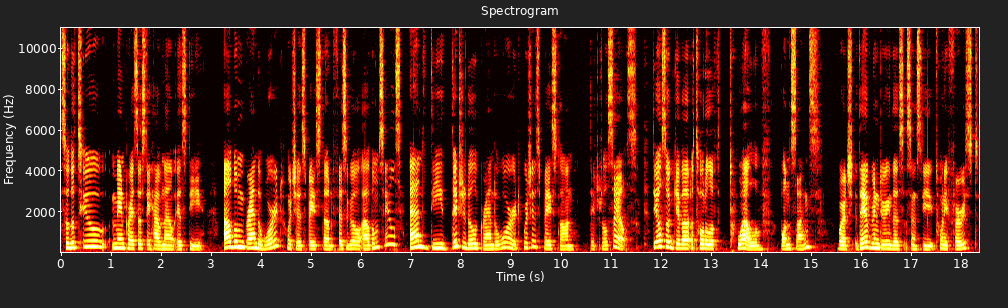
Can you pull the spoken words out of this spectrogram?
So the two main prizes they have now is the Album Grand Award, which is based on physical album sales, and the Digital Grand Award, which is based on digital sales. They also give out a total of 12 bonsangs, which they have been doing this since the 21st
